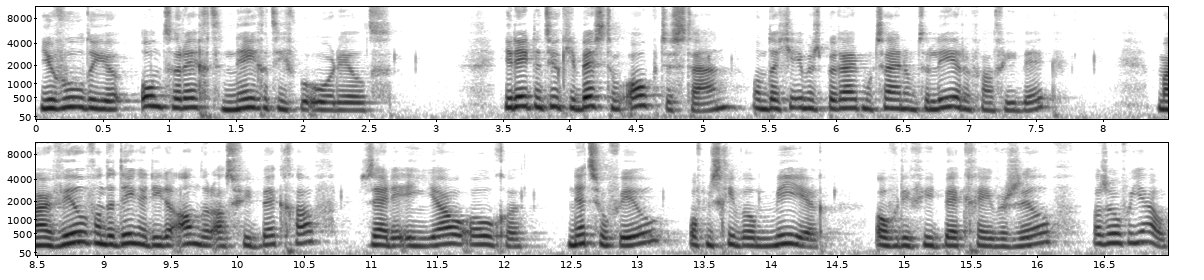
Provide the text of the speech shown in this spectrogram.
Je voelde je onterecht negatief beoordeeld. Je deed natuurlijk je best om open te staan, omdat je immers bereid moet zijn om te leren van feedback. Maar veel van de dingen die de ander als feedback gaf, zeiden in jouw ogen net zoveel, of misschien wel meer, over die feedbackgever zelf als over jou.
